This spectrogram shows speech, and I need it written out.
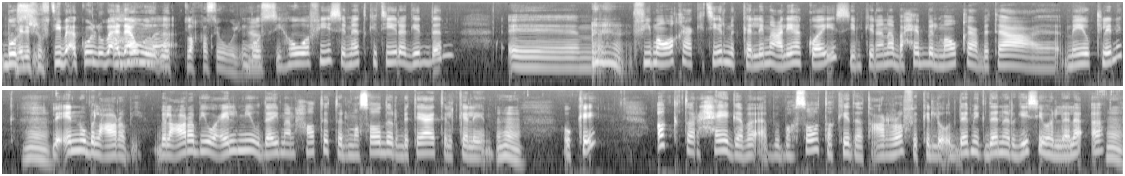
بصي اللي شفتيه بقى كله بقى ده وتلخصيه لي. بصي هو في سمات كتيرة جدا في مواقع كتير متكلمة عليها كويس يمكن أنا بحب الموقع بتاع Mayo Clinic مم. لأنه بالعربي بالعربي وعلمي ودايما حاطط المصادر بتاعة الكلام مم. أوكي أكتر حاجة بقى ببساطة كده تعرفك اللي قدامك ده نرجسي ولا لأ مم.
